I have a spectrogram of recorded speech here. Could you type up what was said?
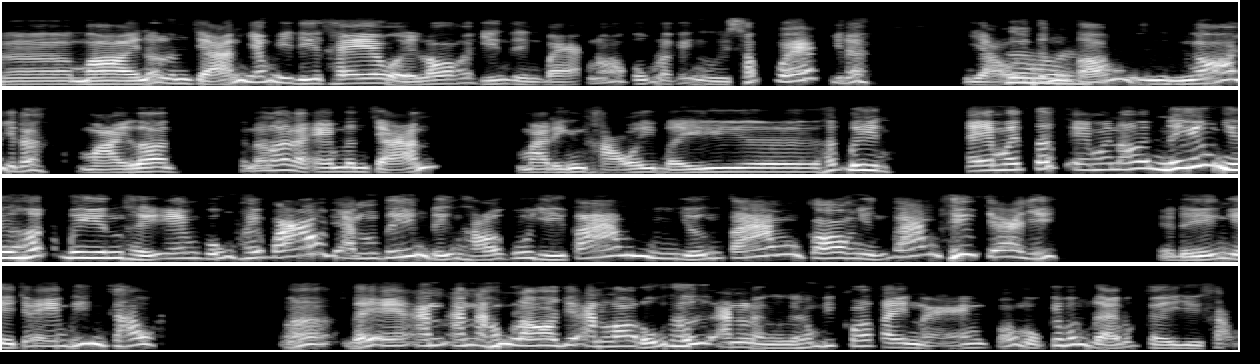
ờ, mời nó lên trển giống như đi theo rồi lo cái chuyện tiền bạc nó cũng là cái người sốc vác vậy đó giỏi ừ. tính toán nhìn ngó vậy đó mời lên. Nó nói là em lên trển mà điện thoại bị uh, hết pin. Em mới tức em mới nói nếu như hết pin thì em cũng phải báo cho anh tiếng điện thoại của dì tám dượng tám con dượng tám thiếu cha gì. Điện về cho em biết câu. Đó, để anh anh không lo chứ anh lo đủ thứ. Anh là người không biết có tai nạn có một cái vấn đề bất kỳ gì không.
